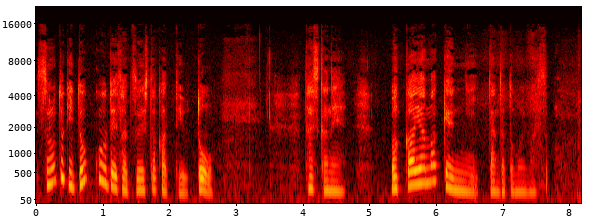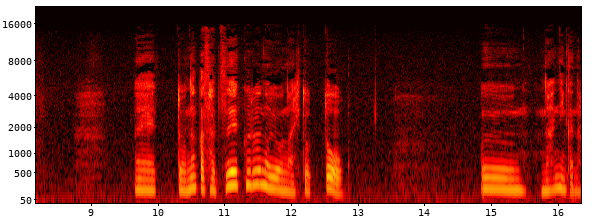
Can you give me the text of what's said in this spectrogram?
その時どこで撮影したかっていうと確かね和歌山県に行ったんだと思います。えー、っとなんか撮影クルーのような人とうーん何人かな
